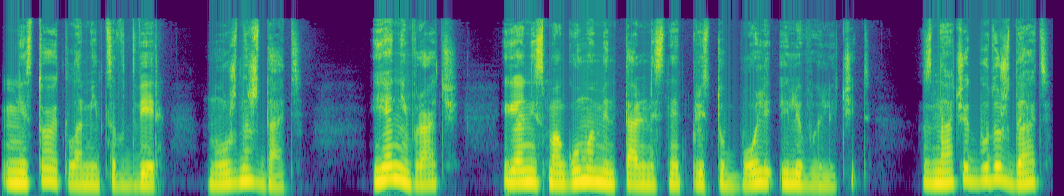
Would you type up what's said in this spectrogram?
Не стоит ломиться в дверь, нужно ждать. Я не врач, я не смогу моментально снять приступ боли или вылечить. Значит, буду ждать.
